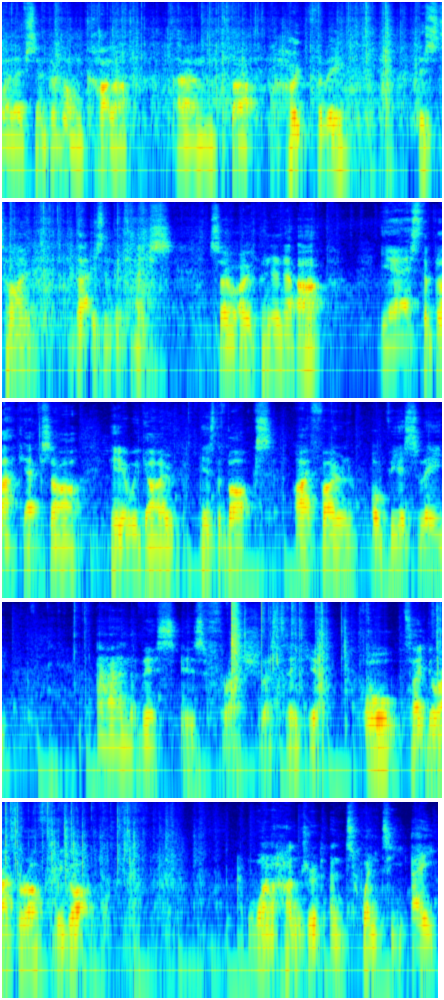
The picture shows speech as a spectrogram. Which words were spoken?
where they've sent the wrong colour, um, but hopefully this time that isn't the case. So opening it up, yes, the black XR. Here we go. Here's the box. iPhone, obviously, and this is fresh. Let's take it. Oh, take the wrapper off. We got 128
